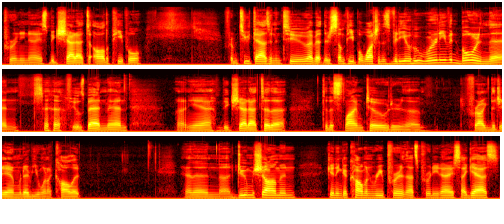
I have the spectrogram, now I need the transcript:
pretty nice. Big shout out to all the people from 2002. I bet there's some people watching this video who weren't even born then. Feels bad, man. But yeah, big shout out to the to the Slime Toad or the Frog the Jam, whatever you want to call it. And then uh, Doom Shaman getting a common reprint. That's pretty nice, I guess.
